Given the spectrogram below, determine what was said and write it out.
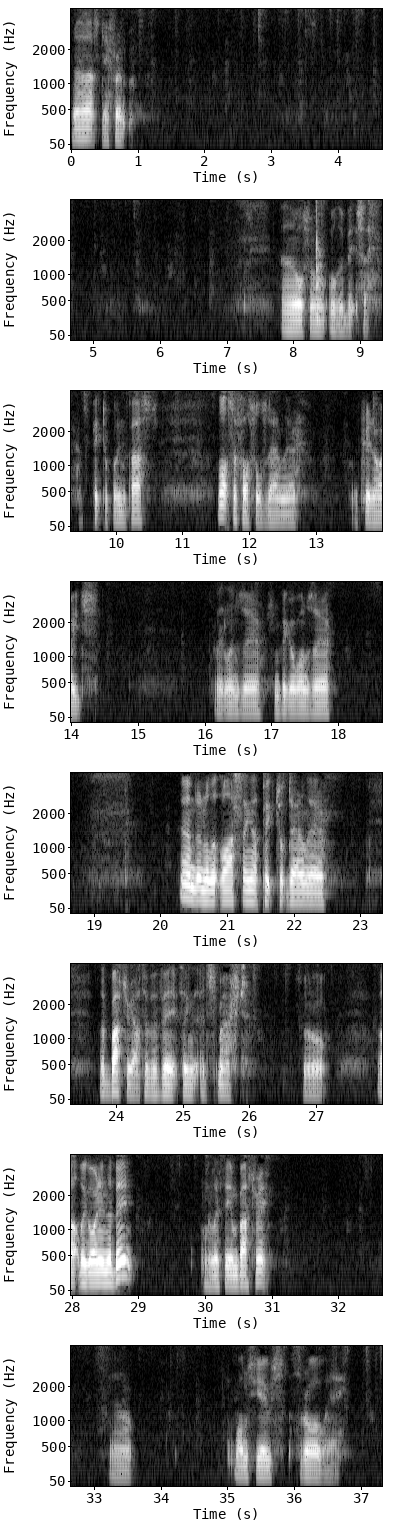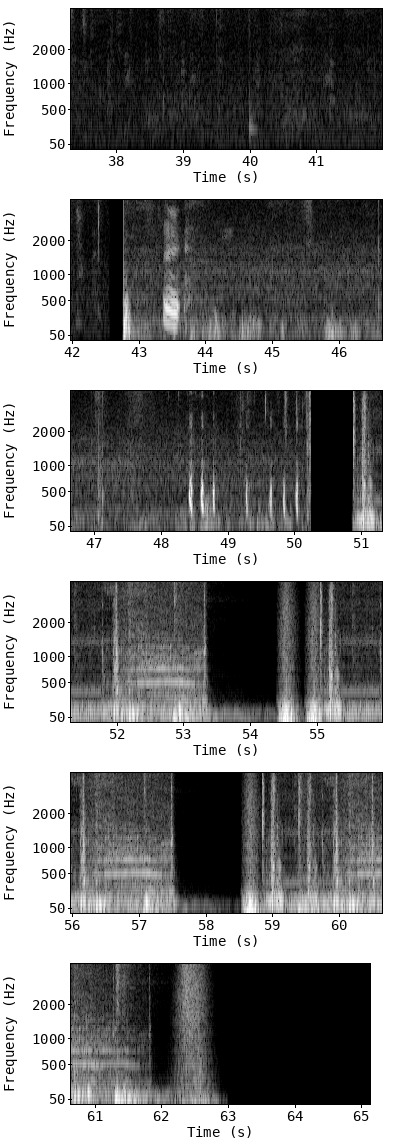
No, that's different. And also other bits I've picked up in the past. Lots of fossils down there. The crinoids. Little ones there, some bigger ones there. And another last thing I picked up down there. A battery out of a vape thing that had smashed. So that'll be going in the bin a lithium battery. Now, once use, throw away. Right.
